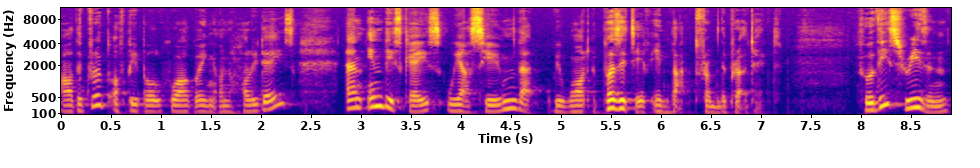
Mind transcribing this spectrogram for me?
are the group of people who are going on holidays, and in this case, we assume that we want a positive impact from the project. For this reason,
